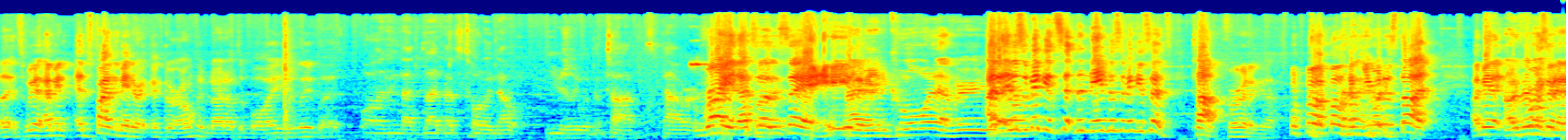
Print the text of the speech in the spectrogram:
Uh, it's weird. I mean, it's fine they made her a girl, even though I know it's a boy usually, but Well, and that, that, that's totally not usually with the top power. right. That's what I was saying. I mean, cool, whatever. I it doesn't make it. se- The name doesn't make any sense. Top Vertigo. like you would have thought. I mean, of would have been course like it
